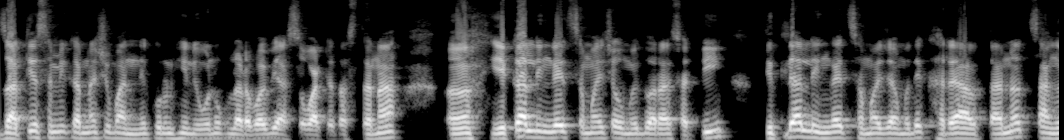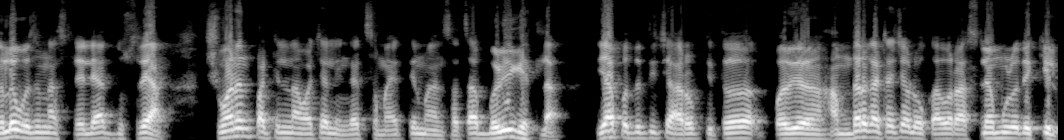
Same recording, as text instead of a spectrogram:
जातीय समीकरणाची बांधणी करून ही निवडणूक लढवावी असं वाटत असताना एका लिंगायत समाजाच्या उमेदवारासाठी तिथल्या लिंगायत समाजामध्ये खऱ्या अर्थानं चांगलं वजन असलेल्या दुसऱ्या शिवानंद पाटील नावाच्या लिंगायत समाजातील माणसाचा बळी घेतला. या पद्धतीचे आरोप तिथं आमदार गटाच्या लोकांवर असल्यामुळे देखील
